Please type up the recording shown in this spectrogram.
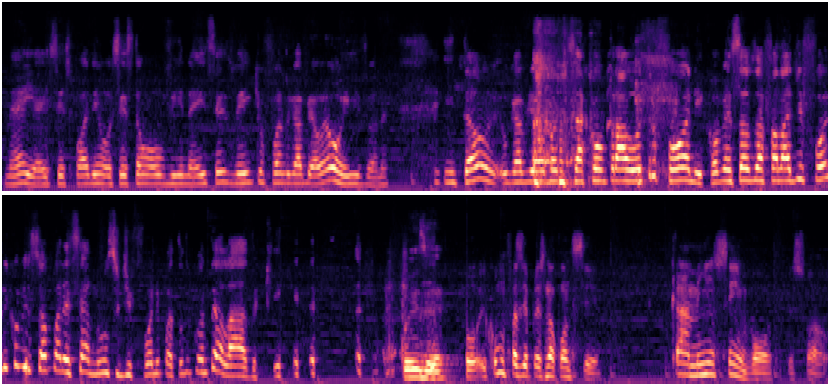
né? E aí vocês podem, vocês estão ouvindo aí, vocês veem que o fone do Gabriel é horrível, né? Então, o Gabriel vai precisar comprar outro fone. Começamos a falar de fone e começou a aparecer anúncio de fone para tudo quanto é lado aqui. Pois é. E como fazer para isso não acontecer? Caminho sem volta, pessoal.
